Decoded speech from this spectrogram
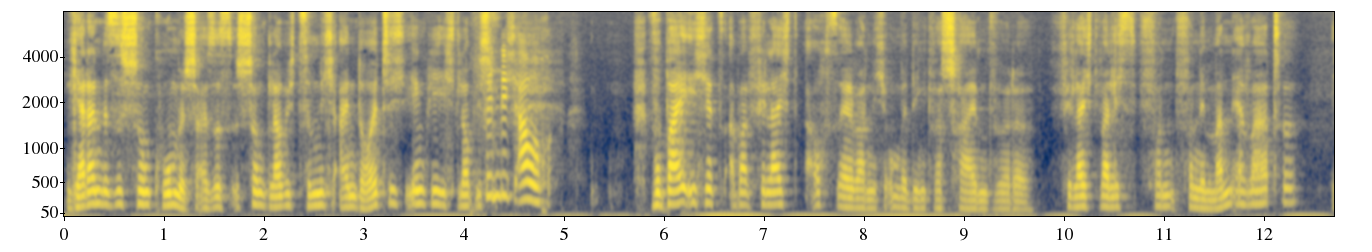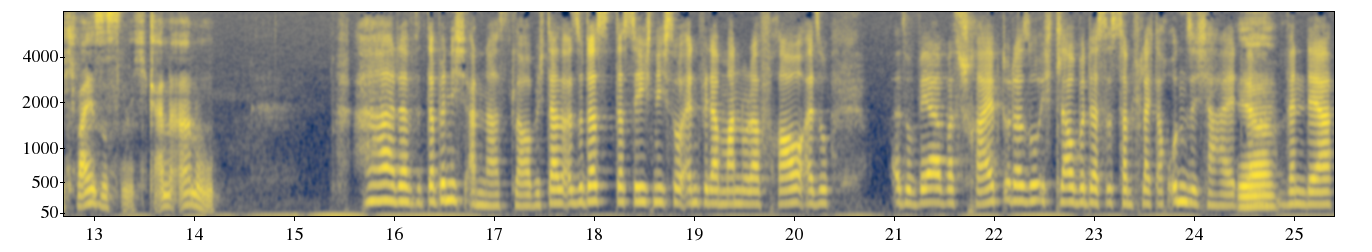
ja, dann ist es schon komisch. Also, es ist schon, glaube ich, ziemlich eindeutig irgendwie. Ich glaube, ich finde ich auch. Wobei ich jetzt aber vielleicht auch selber nicht unbedingt was schreiben würde. Vielleicht, weil ich es von, von dem Mann erwarte. Ich weiß es nicht, keine Ahnung. Ah, da, da bin ich anders, glaube ich. Da, also das, das sehe ich nicht so entweder Mann oder Frau. Also, also wer was schreibt oder so. Ich glaube, das ist dann vielleicht auch Unsicherheit, Ja. wenn, wenn der.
